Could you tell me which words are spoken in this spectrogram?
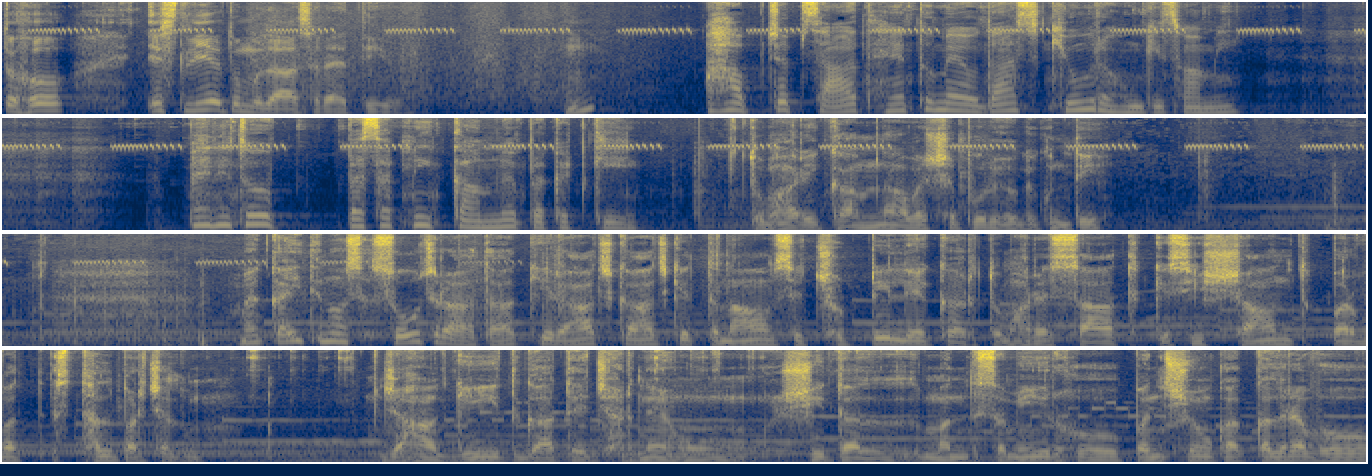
तो इसलिए तुम उदास रहती हो हुँ? आप जब साथ हैं तो मैं उदास क्यों रहूँगी स्वामी? मैंने तो बस अपनी कामना प्रकट की। तुम्हारी कामना अवश्य पूरी होगी कुंती। मैं कई दिनों से सोच रहा था कि राजकाज के तनाव से छुट्टी लेकर तुम्हारे साथ किसी शांत पर्वत स्थल पर चलूँ जहाँ गीत गाते झरने हों शीतल मंद समीर हो पंछियों का कलरव हो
